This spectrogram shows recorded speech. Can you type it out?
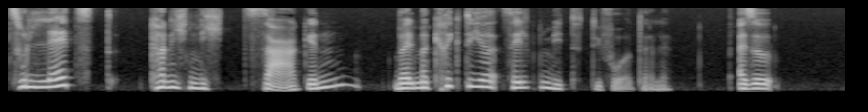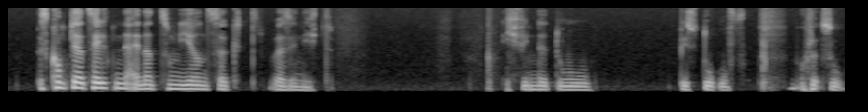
Zuletzt kann ich nicht sagen, weil man kriegt die ja selten mit, die Vorurteile. Also es kommt ja selten einer zu mir und sagt, weiß ich nicht, ich finde, du bist doof oder so.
